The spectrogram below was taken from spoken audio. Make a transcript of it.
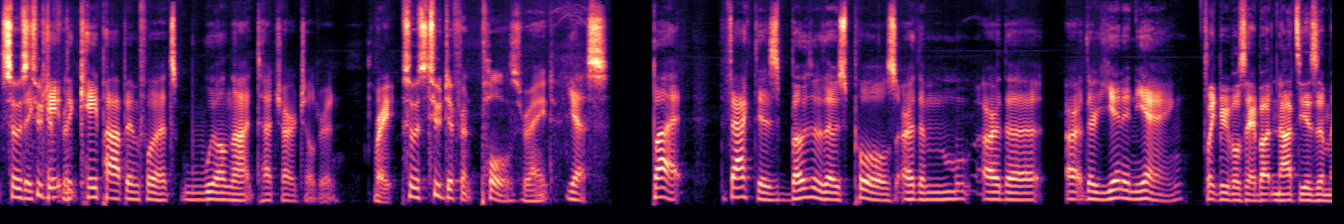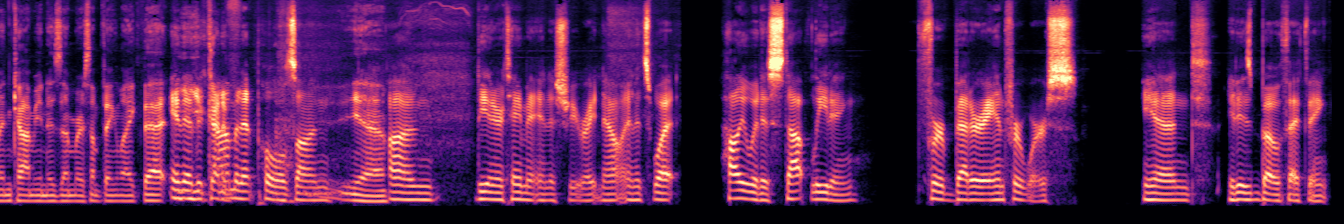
So it's The, two K, the. K-pop influence will not touch our children. Right. so it's two different pulls, right? Yes, but the fact is, both of those pulls are the are the are they're yin and yang, It's like people say about Nazism and communism or something like that. and they're You the kind of- dominant pulls on yeah. on the entertainment industry right now, and it's what Hollywood has stopped leading for better and for worse, and it is both. I think,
